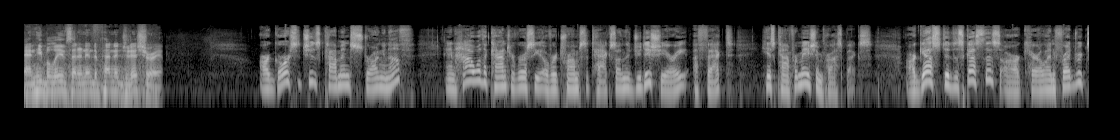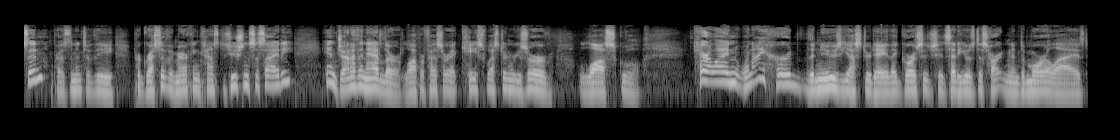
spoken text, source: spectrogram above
and he believes in an independent judiciary. Are Gorsuch's comments strong enough? And how will the controversy over Trump's attacks on the judiciary affect his confirmation prospects? Our guests to discuss this are Caroline Fredrickson, president of the Progressive American Constitution Society, and Jonathan Adler, law professor at Case Western Reserve Law School. Caroline, when I heard the news yesterday that Gorsuch had said he was disheartened and demoralized,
